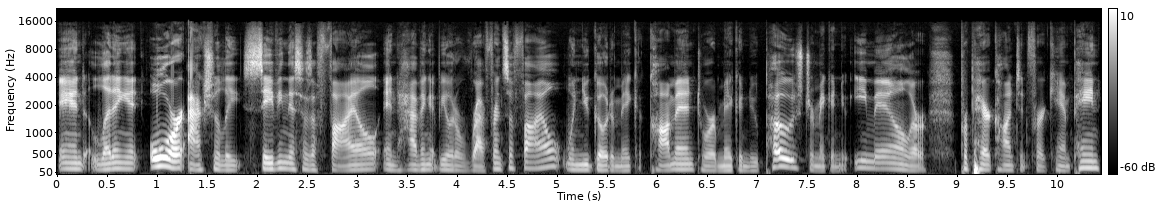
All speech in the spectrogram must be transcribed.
and letting it, or actually saving this as a file and having it be able to reference a file when you go to make a comment or make a new post or make a new email or prepare content for a campaign,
